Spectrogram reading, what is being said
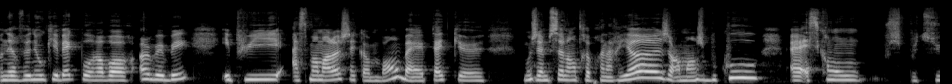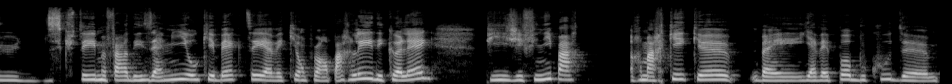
On est revenu au Québec pour avoir un bébé. Et puis, à ce moment-là, j'étais comme, bon, ben, peut-être que moi, j'aime ça l'entrepreneuriat. J'en mange beaucoup. Euh, est-ce qu'on je peux-tu discuter, me faire des amis au Québec, tu sais, avec qui on peut en parler, des collègues? Puis j'ai fini par remarqué que ben il y avait pas beaucoup de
